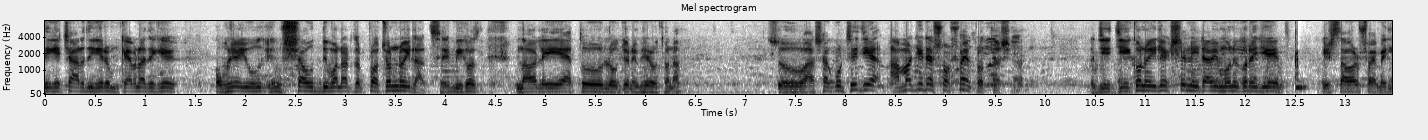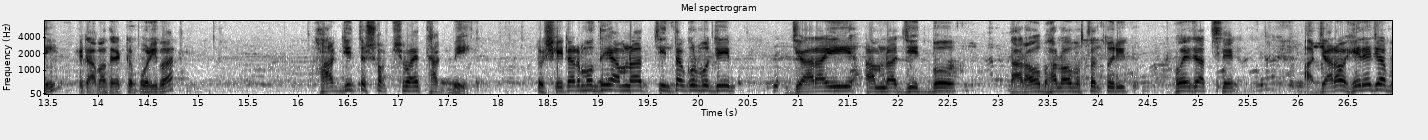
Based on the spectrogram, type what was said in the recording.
দিকে চারদিকে এরকম ক্যামেরা দেখে অবশ্যই উৎসাহ উদ্দীপনার তো প্রচণ্ডই লাগছে বিকজ নাহলে এত লোকজনে ভিড় হতো না। সো আশা করছি যে আমার যেটা সবসময় প্রত্যাশা যে যে কোনো ইলেকশন এটা আমি মনে করি যে ইটস আওয়ার ফ্যামিলি এটা আমাদের একটা পরিবার। হার জিত তো সবসময় থাকবেই। তো সেটার মধ্যে আমরা চিন্তা করব যে, যারাই আমরা জিতবো, তারাও ভালো অবস্থান তৈরি হয়ে যাচ্ছে। আর যারাও হেরে যাব,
